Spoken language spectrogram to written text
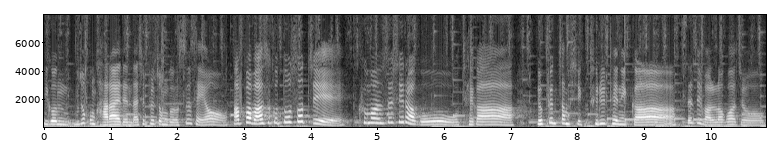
이건 무조건 갈아야 된다 싶을 정도로 쓰세요. 아빠 마스크 또 썼지? 그만 쓰시라고 제가 몇백 장씩 드릴 테니까 쓰지 말라고 하죠.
